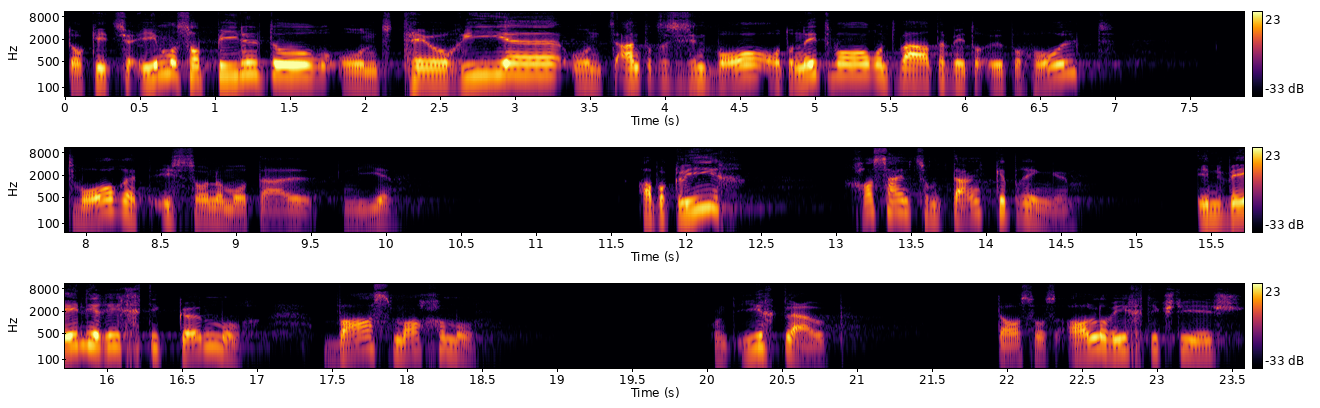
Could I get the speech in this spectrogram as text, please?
da gibt's ja immer so Bilder und Theorien und entweder sie sind wahr oder nicht wahr und werden wieder überholt. Wahrheit ist so ein Modell nie. Aber gleich kann es einen zum Denken bringen. In welche Richtung gehen wir? Was machen wir? Und ich glaube, das, was das Allerwichtigste ist,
